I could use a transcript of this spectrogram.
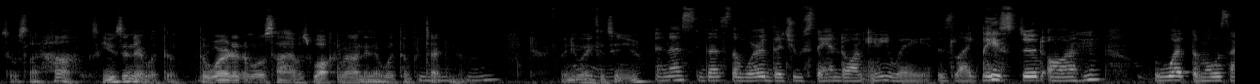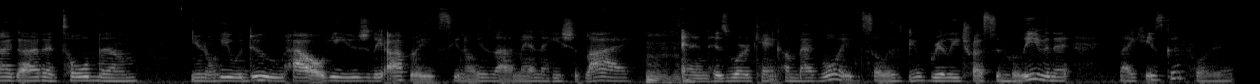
So it's like, huh? So he was in there with them. The Word of the Most High was walking around in there with them, protecting them. mhm. Anyway, continue. And that's that's the word that you stand on anyway. Is like they stood on what the Most High God had told them. You know, he would do how he usually operates. You know, he's not a man that he should lie. Mhm. and his word can't come back void. So if you really trust and believe in it, like he's good for it.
